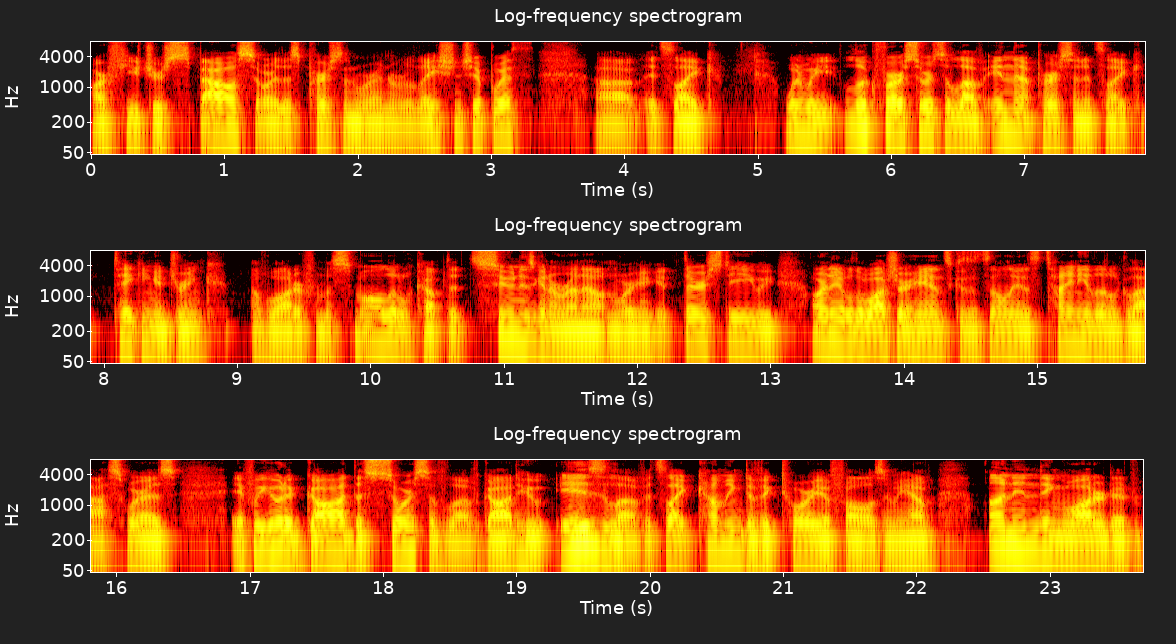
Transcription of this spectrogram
our future spouse or this person we're in a relationship with. Uh, it's like when we look for our source of love in that person, it's like taking a drink of water from a small little cup that soon is going to run out and we're going to get thirsty. We aren't able to wash our hands because it's only this tiny little glass. Whereas if we go to God, the source of love, God who is love, it's like coming to Victoria Falls and we have unending water to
